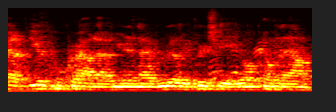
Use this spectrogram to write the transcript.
got a beautiful crowd out here and I really appreciate you all coming out.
